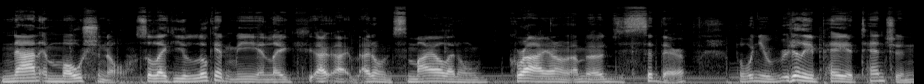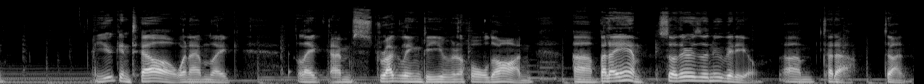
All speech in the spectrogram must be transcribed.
non-emotional. So like, you look at me and like, I, I, I don't smile, I don't cry, I don't, I'm just sit there. But when you really pay attention, you can tell when I'm like like I'm struggling to even hold on, uh, but I am. So there's a new video. Um, ta-da, done.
